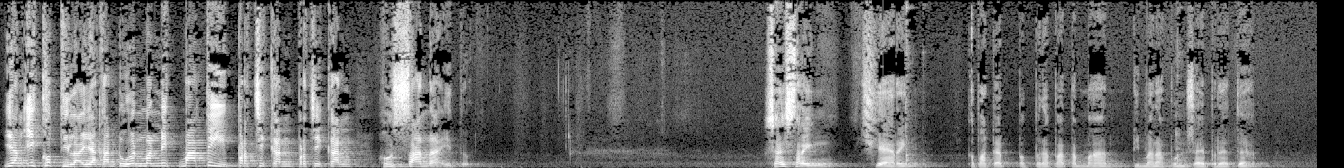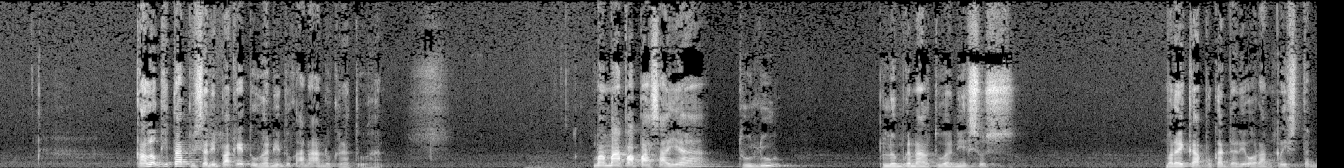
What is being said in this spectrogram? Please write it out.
yang ikut dilayakan Tuhan menikmati percikan-percikan hosana itu. Saya sering sharing kepada beberapa teman di mana pun saya berada, kalau kita bisa dipakai Tuhan itu karena anugerah Tuhan. Mama papa saya dulu belum kenal Tuhan Yesus. Mereka bukan dari orang Kristen.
